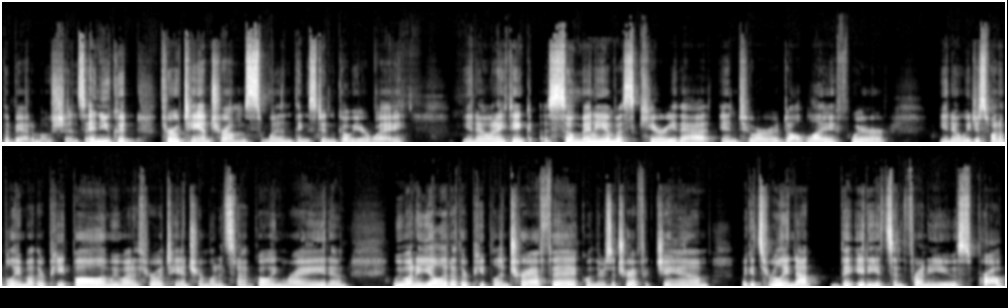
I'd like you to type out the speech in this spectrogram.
the bad emotions and you could throw tantrums when things didn't go your way you know and i think so many mm-hmm. of us carry that into our adult life where you know we just want to blame other people and we want to throw a tantrum when it's not going right and we want to yell at other people in traffic when there's a traffic jam. Like it's really not the idiots in front of you prob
